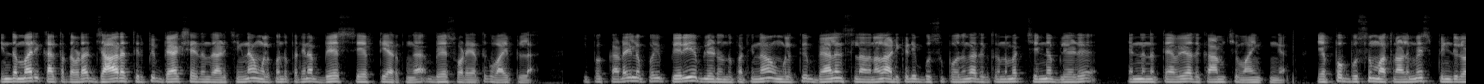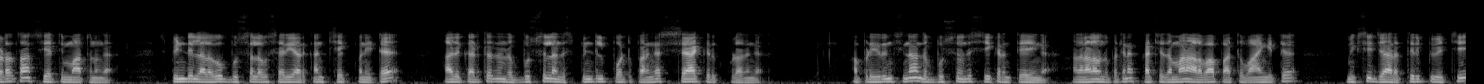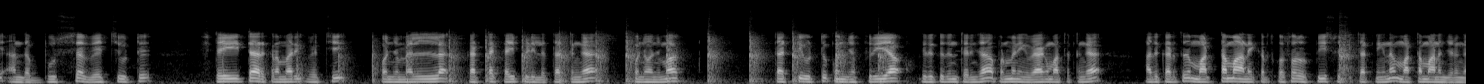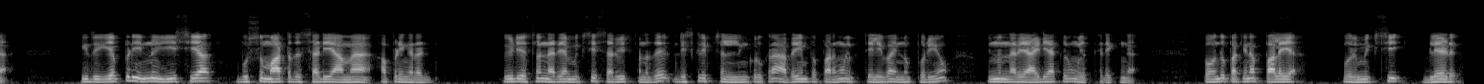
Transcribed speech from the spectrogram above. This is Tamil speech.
இந்த மாதிரி கழட்டத்தை விட ஜாரை திருப்பி பேக் சைடு இருந்து அடிச்சிங்கன்னா உங்களுக்கு வந்து பார்த்திங்கன்னா பேஸ் சேஃப்டியாக இருக்குங்க. பேஸ் உடையறதுக்கு வாய்ப்பு இல்லை. இப்போ கடையில் போய் பெரிய பிளேடு வந்து பார்த்திங்கன்னா உங்களுக்கு பேலன்ஸ் இல்லாதனால அடிக்கடி புஷ் போதுங்க. அதுக்கு தகுந்த மாதிரி சின்ன பிளேடு என்னென்ன தேவையோ அதை காமிச்சு வாங்கிக்கோங்க. எப்போ புஷ்ஷு மாற்றினாலுமே ஸ்பிண்டிலோட தான் சேர்த்து மாற்றணுங்க. ஸ்பிண்டில் அளவு புஷ் அளவு சரியாக இருக்கான்னு செக் பண்ணிவிட்டு அதுக்கு அடுத்தது அந்த புஷ்ஷில் அந்த ஸ்பிண்டில் போட்டு பாருங்கள் ஷேக் இருக்கக்கூடாதுங்க. அப்படி இருந்துச்சுன்னா அந்த புஷ் வந்து சீக்கிரம் தேயுங்க. அதனால் வந்து பார்த்திங்கன்னா கச்சிதமான அளவாக பார்த்து வாங்கிட்டு மிக்ஸி ஜாரை திருப்பி வச்சு அந்த புஷ்ஷை வச்சு விட்டு ஸ்ட்ரெயிட்டாக இருக்கிற மாதிரி வச்சு கொஞ்சம் மெல்ல கட்டை கைப்பிடியில் தட்டுங்க. கொஞ்சம் கொஞ்சமாக தட்டி விட்டு கொஞ்சம் ஃப்ரீயாக இருக்குதுன்னு தெரிஞ்சால் அப்புறமே நீங்கள் வேகமாக தட்டுங்க. அதுக்கு அடுத்தது மட்டமாக அணைக்கிறதுக்கோசரம் ஒரு பீஸ் வச்சு தட்டினீங்கன்னா மட்டமாக அணைஞ்சிருங்க. இது எப்படி இன்னும் ஈஸியாக புஷ்ஷு மாட்டுறது சரியாமல் அப்படிங்கிற வீடியோஸ்லாம் நிறையா மிக்ஸி சர்வீஸ் பண்ணது. டிஸ்கிரிப்ஷன் லிங்க் கொடுக்குறேன். அதையும் இப்போ பாருங்கள் உங்களுக்கு தெளிவாக இன்னும் புரியும். இன்னும் நிறைய ஐடியாக்கள் உங்களுக்கு கிடைக்குங்க. இப்போ வந்து பார்த்திங்கன்னா பழைய ஒரு மிக்ஸி பிளேடு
